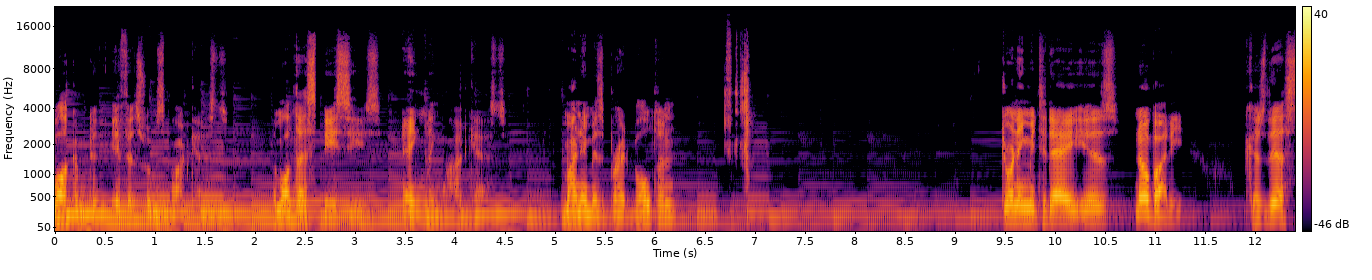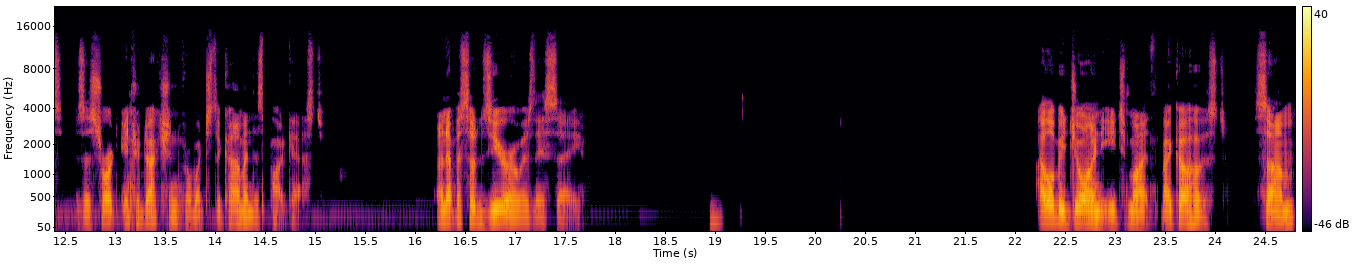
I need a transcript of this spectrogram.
welcome to the If It Swims podcast, the multi species angling podcast. My name is Brett Bolton. Joining me today is nobody, because this is a short introduction for what's to come in this podcast. An episode zero, as they say. I will be joined each month by co hosts, some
